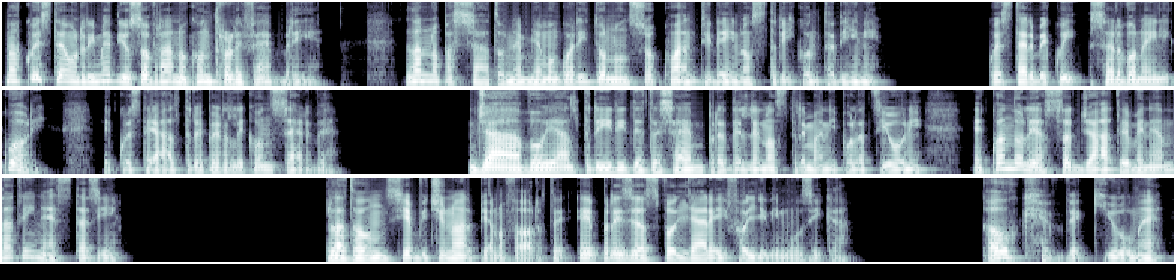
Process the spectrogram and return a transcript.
Ma questo è un rimedio sovrano contro le febbri. L'anno passato ne abbiamo guarito non so quanti dei nostri contadini. Queste erbe qui servono ai liquori e queste altre per le conserve. Già voi altri ridete sempre delle nostre manipolazioni e quando le assaggiate ve ne andate in estasi. Platon si avvicinò al pianoforte e prese a sfogliare i fogli di musica. Oh, che vecchiume!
